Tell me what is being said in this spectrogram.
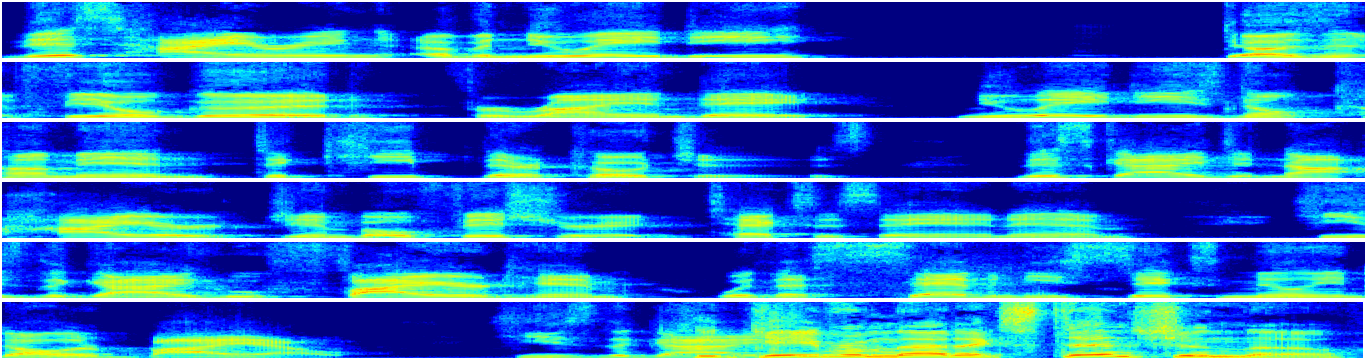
This hiring of a new AD doesn't feel good for Ryan Day. New ADs don't come in to keep their coaches. This guy did not hire Jimbo Fisher at Texas A&M. He's the guy who fired him with a $76 million buyout. He's the guy He gave him that extension though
